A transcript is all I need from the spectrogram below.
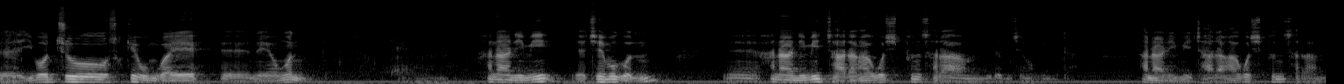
에, 이번 주 속회공과의 에, 내용은 하나님이 예, 제목은 예, 하나님이 자랑하고 싶은 사람 이런 제목입니다. 하나님이 자랑하고 싶은 사람.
